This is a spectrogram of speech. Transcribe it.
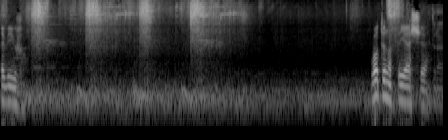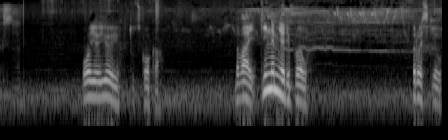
Я вижу. Вот и настоящая. Тракс. Ой-ой-ой, тут сколько. Давай, кинь на меня репел. Второй скилл.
